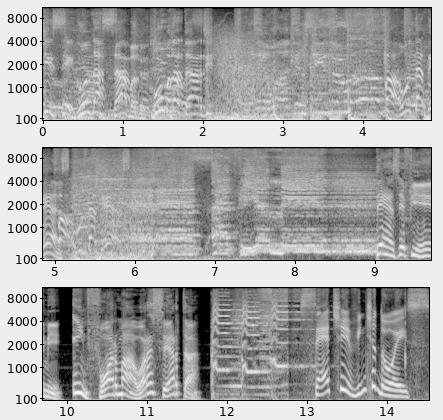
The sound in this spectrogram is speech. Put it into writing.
de segunda a sábado, uma da tarde. Baú da 10. Baú da 10. 10 FM. Informa a hora certa. 7 e 22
